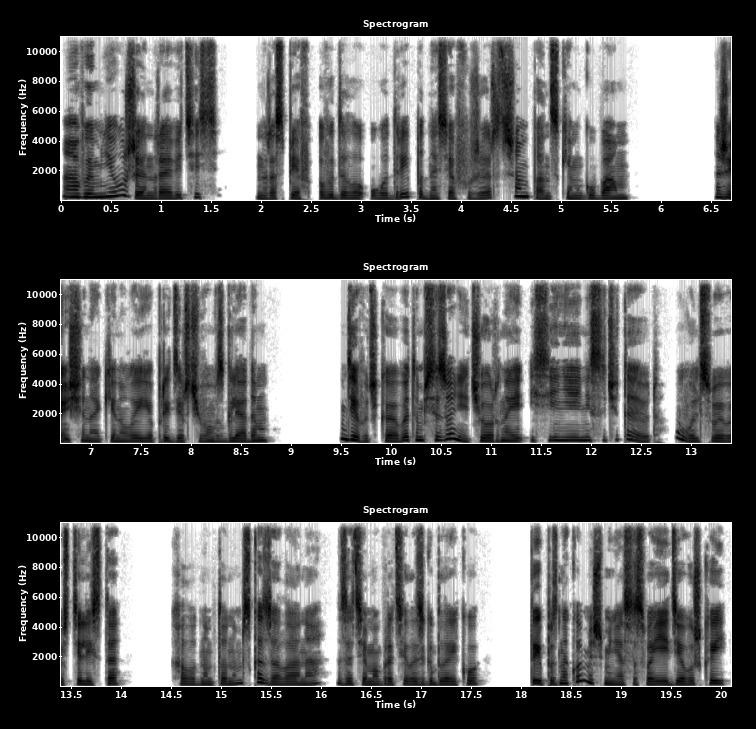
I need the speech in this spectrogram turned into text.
«А вы мне уже нравитесь», — нараспев выдала Одри, поднося фужер с шампанским губам. Женщина окинула ее придирчивым взглядом. «Девочка, в этом сезоне черные и синие не сочетают. Уволь своего стилиста», — холодным тоном сказала она, затем обратилась к Блейку. «Ты познакомишь меня со своей девушкой?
